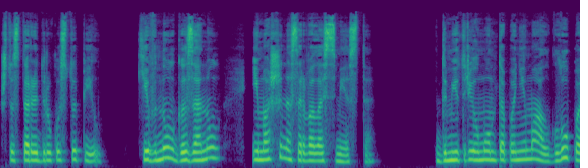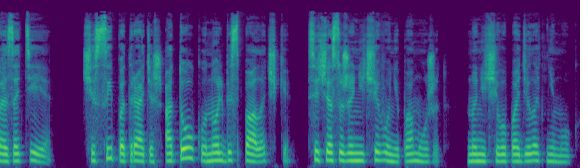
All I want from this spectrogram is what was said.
что старый друг уступил. Кивнул, газанул, и машина сорвалась с места. Дмитрий умом-то понимал, глупая затея. Часы потратишь, а толку ноль без палочки. Сейчас уже ничего не поможет но ничего поделать не мог.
